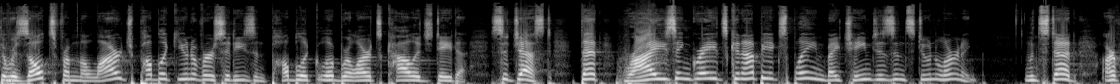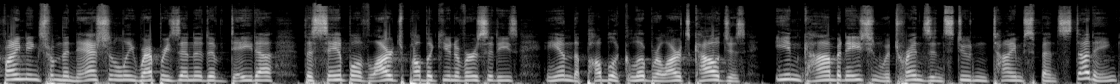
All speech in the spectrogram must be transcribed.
the results from the large public universities and public liberal arts college data suggest that rising grades cannot be explained by changes in student learning. Instead, our findings from the nationally representative data, the sample of large public universities, and the public liberal arts colleges, in combination with trends in student time spent studying,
